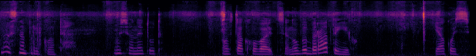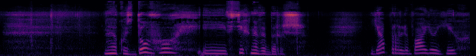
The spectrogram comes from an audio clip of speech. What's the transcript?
Ну, ось, наприклад, ось вони тут ось так ховаються. Ну, вибирати їх якось, ну, якось довго і всіх не вибереш. Я проливаю їх,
